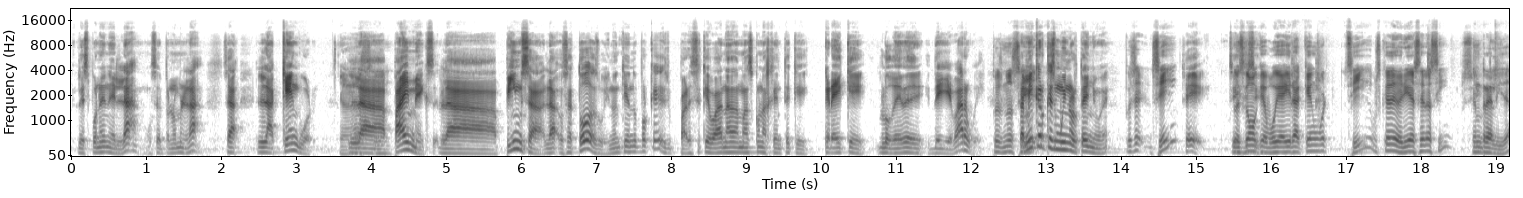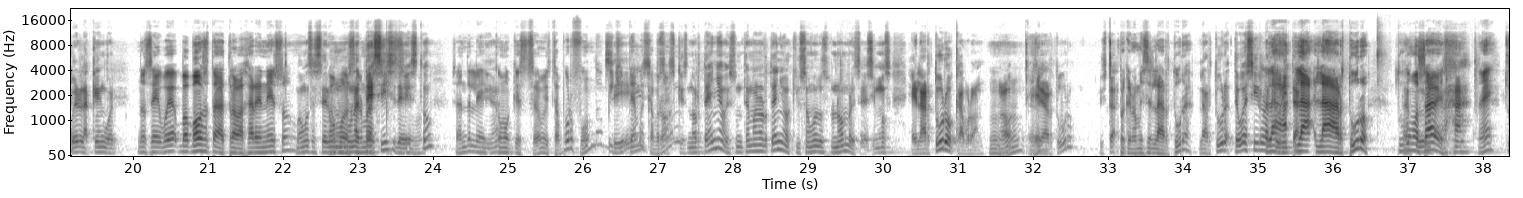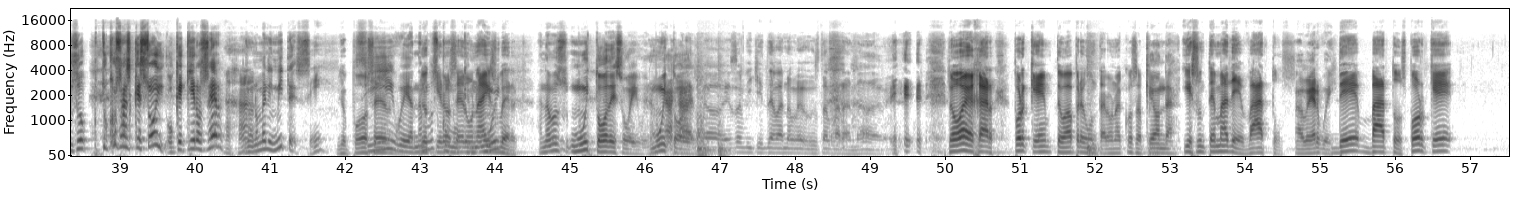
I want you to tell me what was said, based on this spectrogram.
les ponen el la, o sea, el pronombre la. O sea, la Kenworth, Ah, la sí. Pymex, la Pimsa, la, o sea, todas, güey. No entiendo por qué. Parece que va nada más con la gente que cree que lo debe de, llevar, güey. Pues no sé. También creo que es muy norteño, ¿eh? Pues eh, sí. Sí. sí es sí, como sí. que voy a ir a Kenworth. Sí, pues que debería ser así, en realidad. Bueno, la Kenworth. No sé, voy a- va- vamos a tra- trabajar en eso. Vamos a hacer un- a una hacer más- tesis de esto. o sea, ándale, Ya. como que está, profundo, pinche tema, cabrón. pues Es que es norteño, es un tema norteño. Aquí usamos los pronombres. Decimos el Arturo, cabrón, ¿no? Es el Arturo. Está. Porque no me dices la Artura. La Artura. Te voy a decir la, La, Arturita. la, la Arturo. ¿Tú cómo sabes? Ajá. ¿Eh? ¿Tú, so- ¿Tú sabes qué soy o qué quiero ser? Ajá. O sea, no me limites. Sí, yo puedo Sí, ser. yo quiero ser un muy- iceberg. Andamos muy todes hoy, güey. Muy todes. No, ese pinche tema no me gusta para nada, güey. Lo voy a dejar porque te voy a preguntar una cosa. ¿Qué pero- onda? Y es un tema de vatos. A ver, güey. De vatos. Porque.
